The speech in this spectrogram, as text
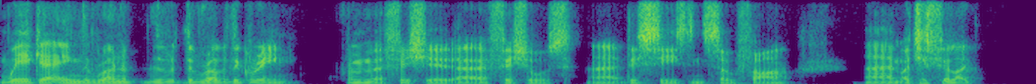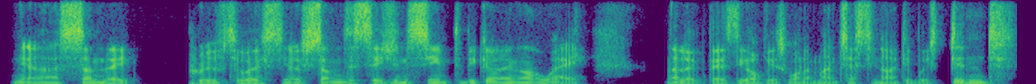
we're getting the run of the, the rub of the green from uh, officials uh, this season so far. Um, I just feel like, you know, as Sunday proved to us, you know, some decisions seem to be going our way. Now, look, there's the obvious one at Manchester United, which didn't,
